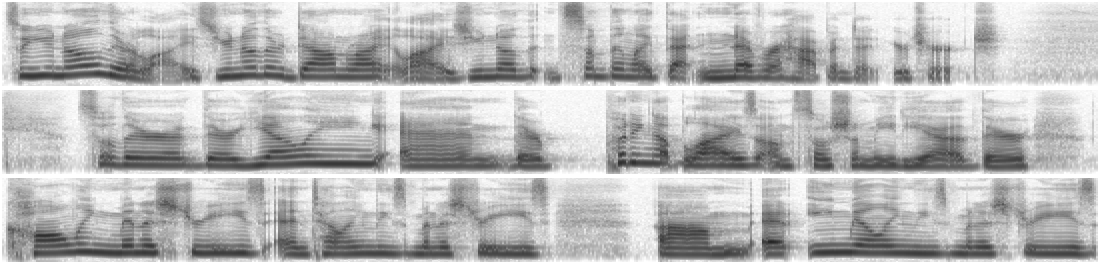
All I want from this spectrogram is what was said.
So you know they're lies. You know they're downright lies. You know that something like that never happened at your church. So they're they're yelling and they're putting up lies on social media. They're calling ministries and telling these ministries um, at emailing these ministries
